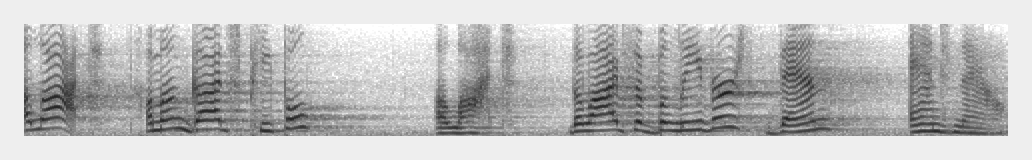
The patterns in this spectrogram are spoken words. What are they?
a lot. Among God's people, a lot. The lives of believers then and now.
